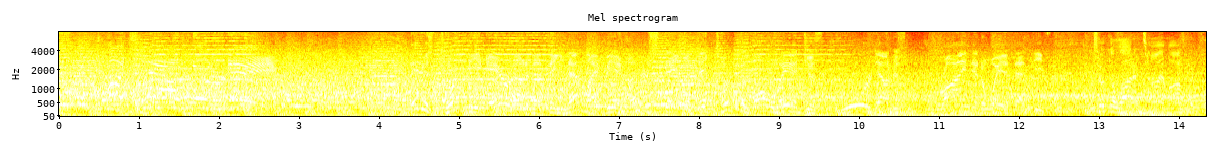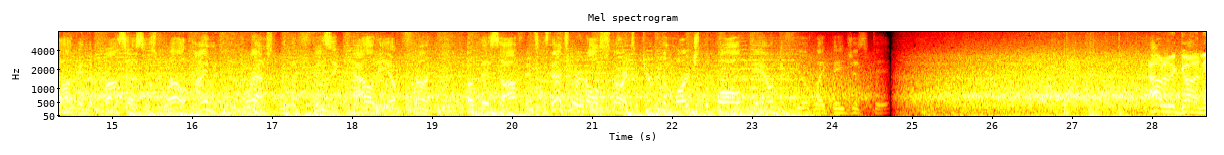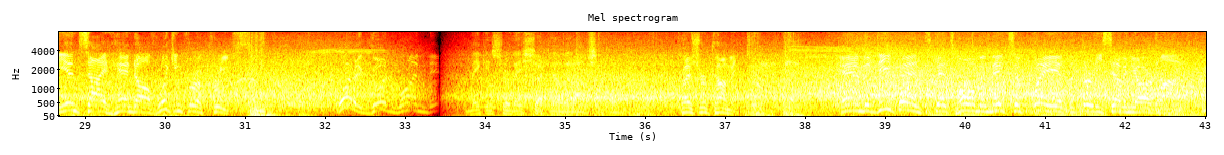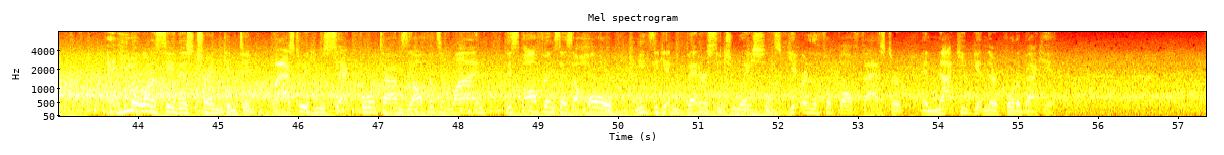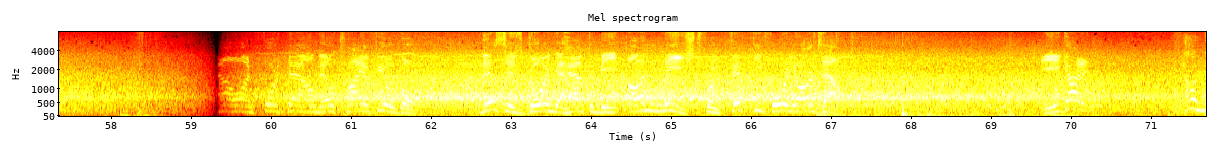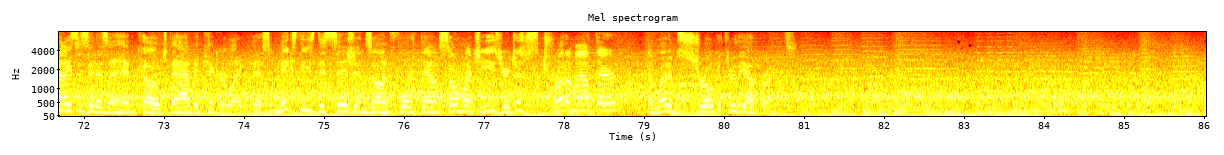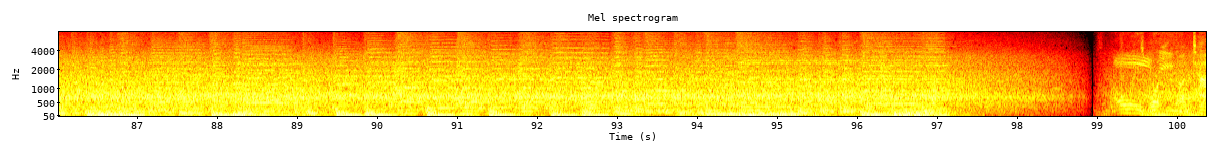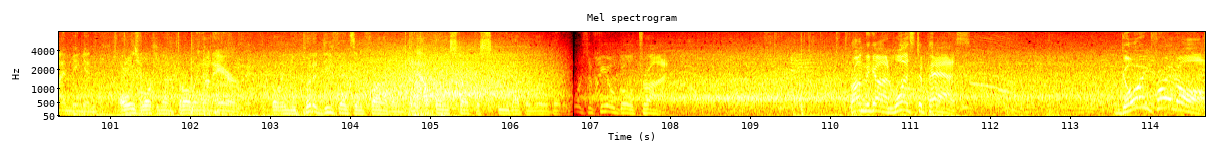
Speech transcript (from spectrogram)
Touchdown, Notre Dame! They just took the air out of that thing. That might be an understatement. They took the ball away and just wore down, just grinded away at that defense. It took a lot of time off the clock in the process as well. I'm impressed with the physicality up front of this offense because that's where it all starts. If you're going to march the ball down the field like they just did. Out of the gun, the inside handoff, looking for a crease. What a good run. Making sure they shut down that option. Pressure coming. And the defense gets home and makes a play at the 37-yard line. And you don't want to see this trend continue. Last week he was sacked four times. The offensive line, this offense as a whole, needs to get in better situations, get rid of the football faster, and not keep getting their quarterback hit. Now on fourth down, they'll try a field goal. This is going to have to be unleashed from 54 yards out. He got it. How nice is it as a head coach to have a kicker like this? It makes these decisions on fourth down so much easier. Just strut him out there and let him stroke it through the uprights. Defense in front of them, now things start to speed up a little bit. A field goal try. From the gun, wants to pass. Going for it all.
